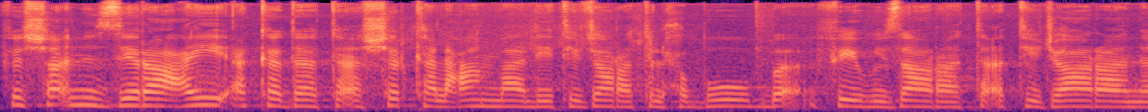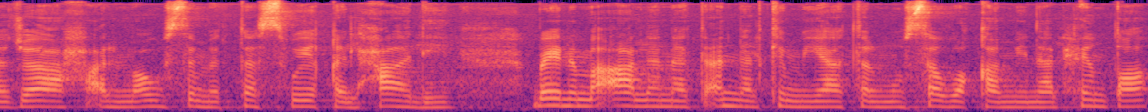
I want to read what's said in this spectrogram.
في الشأن الزراعي أكدت الشركة العامة لتجارة الحبوب في وزارة التجارة نجاح الموسم التسويقي الحالي. بينما أعلنت أن الكميات المسوقة من الحنطة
